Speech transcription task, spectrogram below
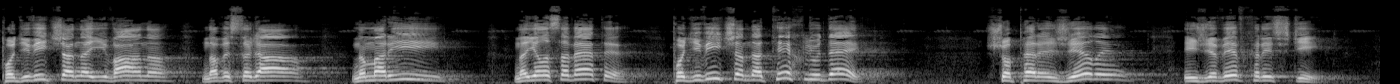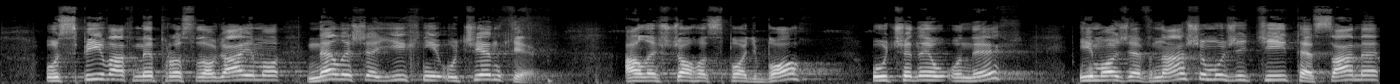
подивіться на Івана, на Веселя, на Марії, на Єлисавети, подивіться на тих людей, що пережили і живі в Христі. У співах ми прославляємо не лише їхні учинки, але що Господь Бог учинив у них і може в нашому житті те саме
